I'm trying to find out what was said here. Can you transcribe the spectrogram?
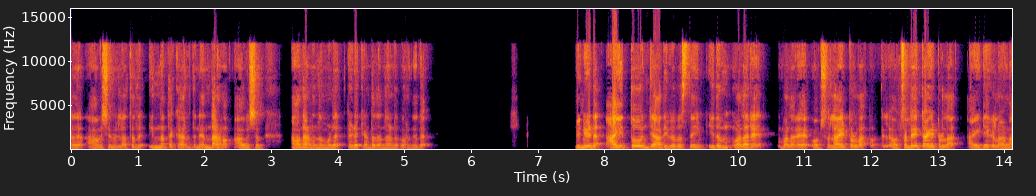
അത് ആവശ്യമില്ലാത്തത് ഇന്നത്തെ കാലത്തിന് എന്താണോ ആവശ്യം അതാണ് നമ്മൾ എടുക്കേണ്ടതെന്നാണ് പറഞ്ഞത്. പിന്നീട് ആയിത്തവും ജാതി വ്യവസ്ഥയും ഇതും വളരെ വളരെ ഒബ്സലായിട്ടുള്ള ഒബ്സലേറ്റ് ആയിട്ടുള്ള ഐഡിയകളാണ്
